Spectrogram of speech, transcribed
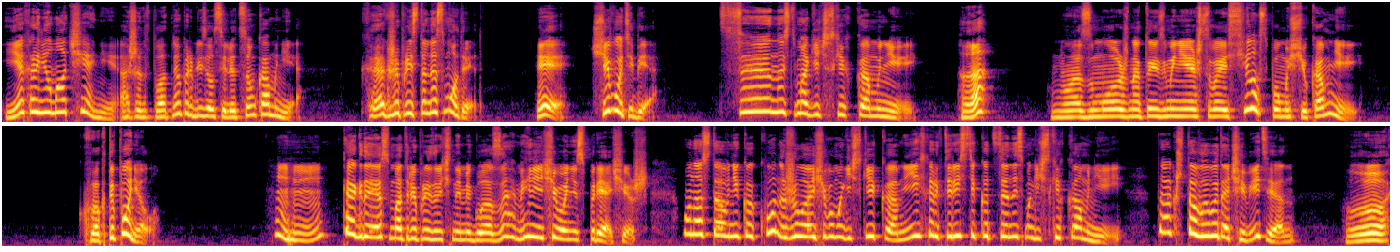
Я хранил молчание, а Жен вплотную приблизился лицом ко мне. Как же пристально смотрит. Эй, чего тебе? Ценность магических камней. А? Возможно, ты изменяешь свои силы с помощью камней. Как ты понял? Хм, когда я смотрю призрачными глазами, ничего не спрячешь. У наставника Куна, желающего магические камни, есть характеристика ценность магических камней. Так что вывод очевиден. Ох,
